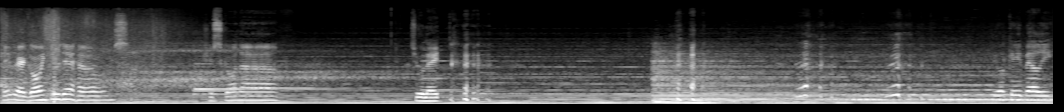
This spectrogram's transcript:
Okay, we're going to the house. She's gonna... Too late. okay, Belly?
